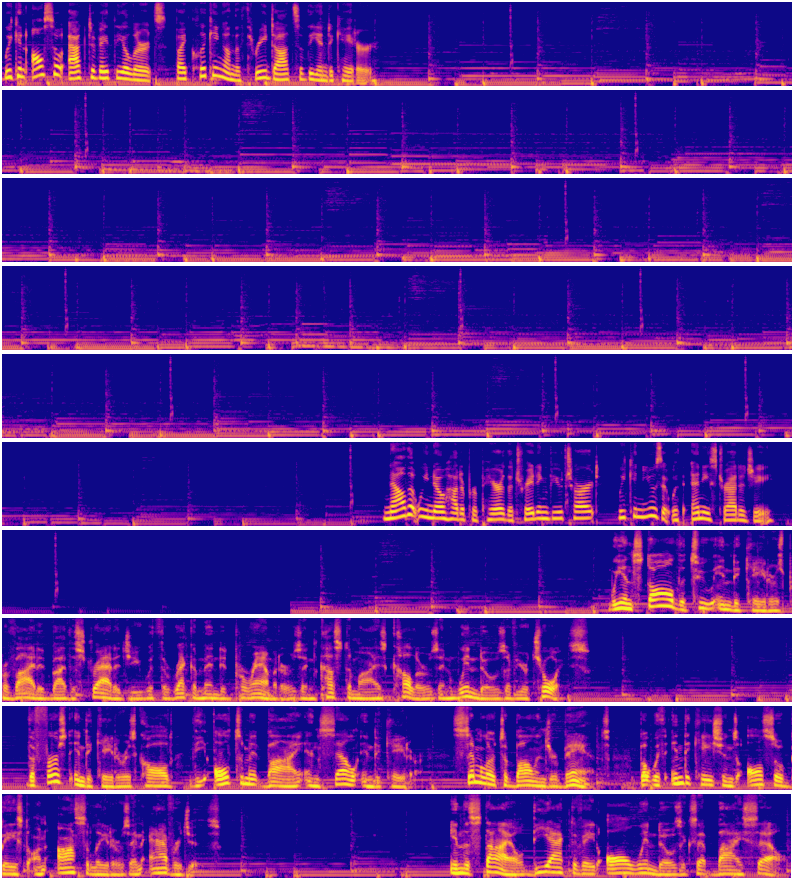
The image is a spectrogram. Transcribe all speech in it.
We can also activate the alerts by clicking on the three dots of the indicator. Now that we know how to prepare the TradingView chart, we can use it with any strategy. We install the two indicators provided by the strategy with the recommended parameters and customize colors and windows of your choice. The first indicator is called the Ultimate Buy and Sell Indicator, similar to Bollinger Bands, but with indications also based on oscillators and averages. In the style, deactivate all windows except Buy Sell.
